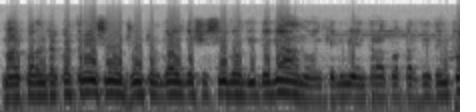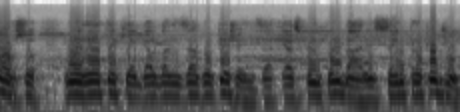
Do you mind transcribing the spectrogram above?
ma al 44esimo è giunto il gol decisivo di Degano, anche lui è entrato a partita in corso, una rete che ha galvanizzato il Piacenza e ha spinto il Bari sempre più giù.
